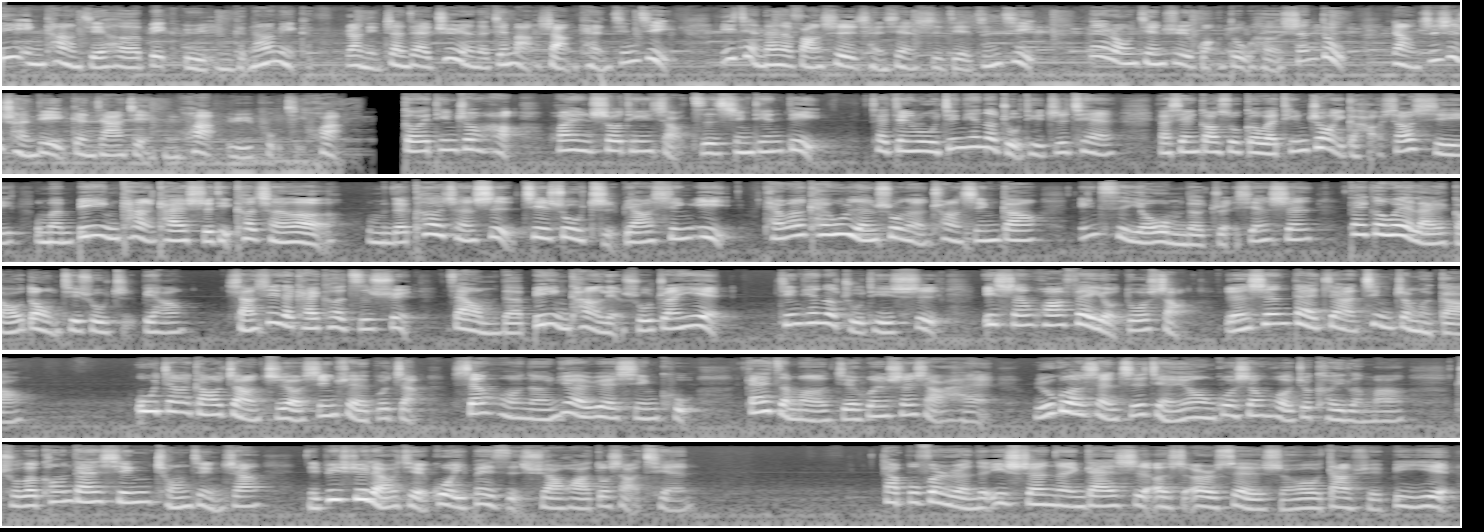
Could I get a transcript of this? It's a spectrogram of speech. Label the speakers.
Speaker 1: Bincom 结合 Big 与 Economic，让你站在巨人的肩膀上看经济，以简单的方式呈现世界经济，内容兼具广度和深度，让知识传递更加简明化与普及化。各位听众好，欢迎收听小资新天地。在进入今天的主题之前，要先告诉各位听众一个好消息：我们 Bincom 开实体课程了。我们的课程是技术指标新意。台湾开户人数呢创新高，因此由我们的准先生带各位来搞懂技术指标。详细的开课资讯在我们的 bin 抗脸书专业。今天的主题是：一生花费有多少？人生代价竟这么高？物价高涨，只有薪水不涨，生活呢越来越辛苦。该怎么结婚生小孩？如果省吃俭用过生活就可以了吗？除了空担心、穷紧张。你必须了解过一辈子需要花多少钱。大部分人的一生呢，应该是二十二岁的时候大学毕业，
